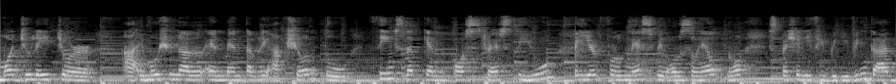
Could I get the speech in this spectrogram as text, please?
modulate your uh, emotional and mental reaction to things that can cause stress to you. Prayerfulness will also help, no? Especially if you believe in God.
